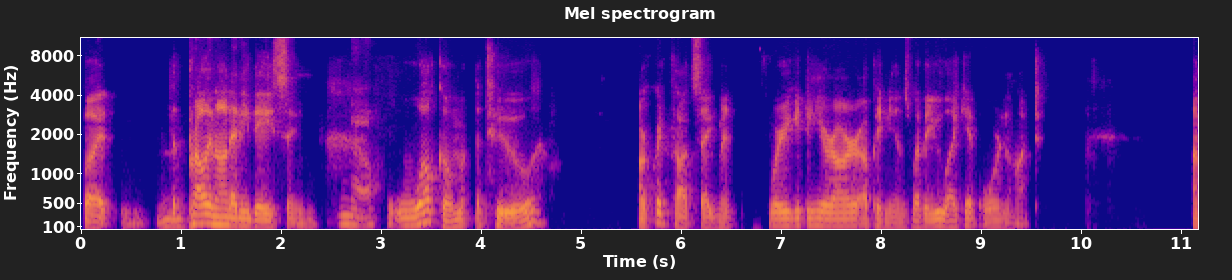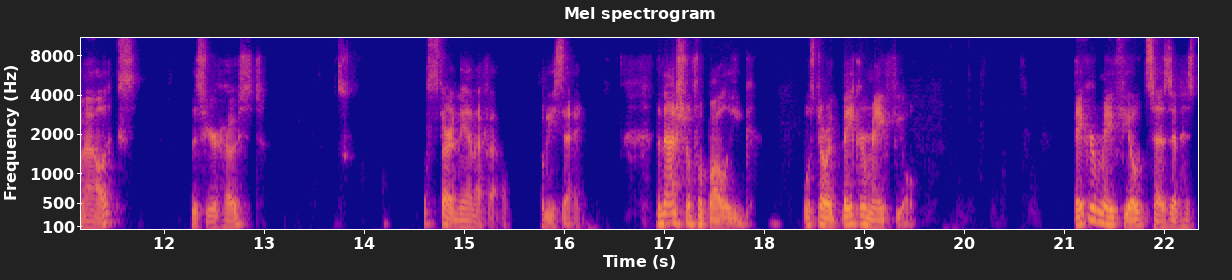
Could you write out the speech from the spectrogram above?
but the, probably not any day soon. No. Welcome to our quick Thoughts segment where you get to hear our opinions, whether you like it or not. I'm Alex. This is your host. Start in the NFL. What do you say? The National Football League. We'll start with Baker Mayfield. Baker Mayfield says in his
